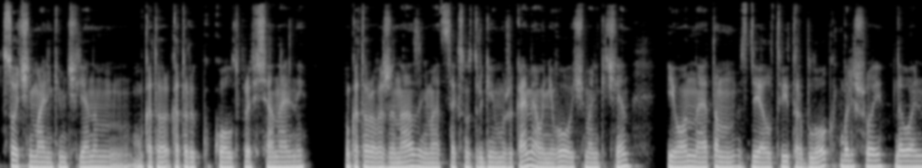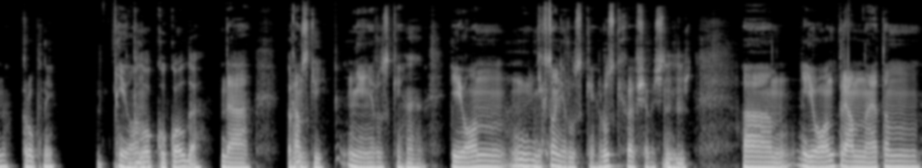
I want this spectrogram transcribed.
с очень маленьким членом, который, который куколд профессиональный, у которого жена занимается сексом с другими мужиками, а у него очень маленький член. И он на этом сделал твиттер-блог большой, довольно крупный. И он... Блог куколда? Да. Русский? Не, не русский. Ага. И он... Никто не русский. Русских вообще почти не пишет. И он прям на этом,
